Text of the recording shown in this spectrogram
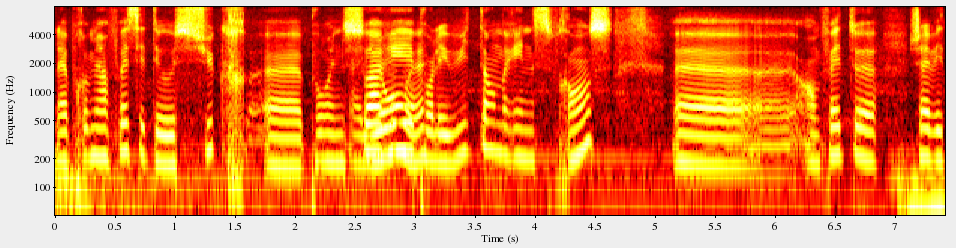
la première fois, c'était au Sucre euh, pour une soirée pour les 8 ans de Rins France. Euh, en fait, euh, j'avais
